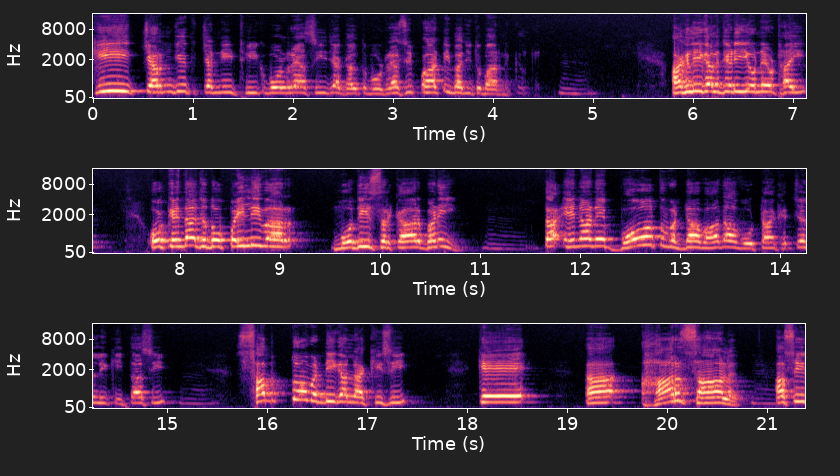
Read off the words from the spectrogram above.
ਕੀ ਚਰਨਜੀਤ ਚੰਨੀ ਠੀਕ ਬੋਲ ਰਿਹਾ ਸੀ ਜਾਂ ਗਲਤ ਬੋਲ ਰਿਹਾ ਸੀ? ਪਾਰਟੀਬਾਜ਼ੀ ਤੋਂ ਬਾਹਰ ਨਿਕਲ ਕੇ ਅਗਲੀ ਗੱਲ ਜਿਹੜੀ ਉਹਨੇ ਉਠਾਈ ਉਹ ਕਹਿੰਦਾ ਜਦੋਂ ਪਹਿਲੀ ਵਾਰ ਮੋਦੀ ਸਰਕਾਰ ਬਣੀ ਤਾਂ ਇਹਨਾਂ ਨੇ ਬਹੁਤ ਵੱਡਾ ਵਾਅਦਾ ਵੋਟਾਂ ਖਿੱਚਣ ਲਈ ਕੀਤਾ ਸੀ। ਸਭ ਤੋਂ ਵੱਡੀ ਗੱਲ ਆਖੀ ਸੀ ਕਿ ਹਰ ਸਾਲ ਅਸੀਂ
